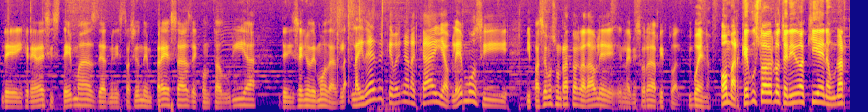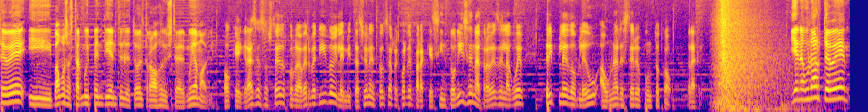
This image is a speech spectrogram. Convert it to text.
de ingeniería de sistemas, de administración de empresas, de contaduría, de diseño de modas. La, idea es de que vengan acá y hablemos y, pasemos un rato agradable en la emisora virtual. Bueno, Omar, qué gusto haberlo tenido aquí en Aunar TV y vamos a estar muy pendientes de todo el trabajo de ustedes. Muy amable. Ok, gracias a ustedes por haber venido y la invitación entonces recuerden para que sintonicen a través de la web www.aunarestereo.com. Gracias. Y en Aunar TV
